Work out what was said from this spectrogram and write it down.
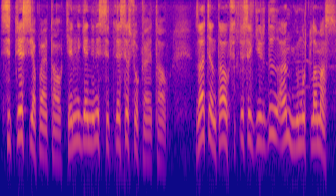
Stres yapay tavuk. Kendi kendini strese sokay tavuk. Zaten tavuk strese girdiği an yumurtlamaz.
